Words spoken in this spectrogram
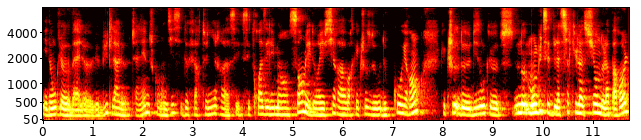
Et donc, le, bah, le, but, là, le challenge, comme on dit, c'est de faire tenir euh, ces, ces, trois éléments ensemble et de réussir à avoir quelque chose de, cohérent. Quelque chose de, disons que mon but, c'est de la circulation de la parole.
